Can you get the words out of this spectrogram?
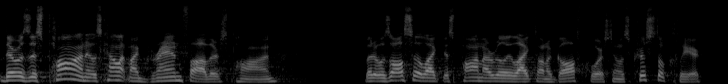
there was this pond, it was kind of like my grandfather's pond, but it was also like this pond I really liked on a golf course, and it was crystal clear.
